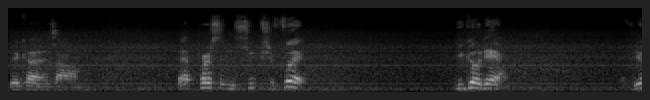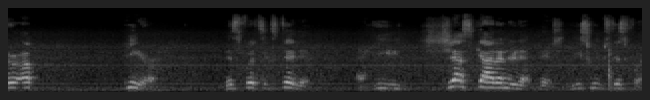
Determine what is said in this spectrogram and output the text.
Because um, that person sweeps your foot, you go down. If you're up here, this foot's extended, and he just got under that bitch, he sweeps this foot.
